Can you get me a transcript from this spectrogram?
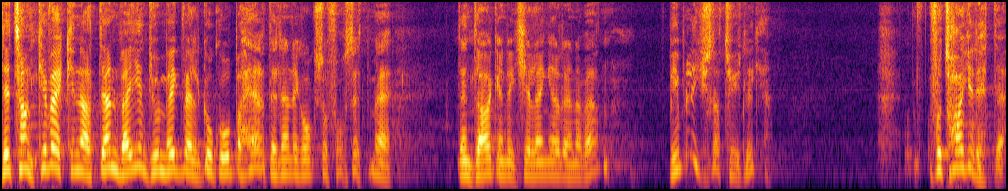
Det er tankevekkende at den veien du og meg velger å gå på her, det er den jeg også fortsetter med den dagen jeg ikke lenger er i denne verden. Bibelen er ikke så tydelig. få tak i dette.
